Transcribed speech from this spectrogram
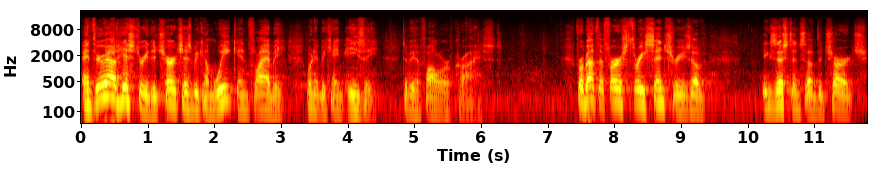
And throughout history, the church has become weak and flabby when it became easy to be a follower of Christ. For about the first three centuries of existence of the church,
